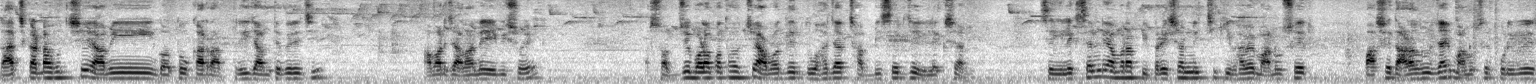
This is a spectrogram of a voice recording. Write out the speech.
গাছ কাটা হচ্ছে আমি গতকাল রাত্রেই জানতে পেরেছি। আমার জানা নেই এই বিষয়ে। সবচেয়ে বড় কথা হচ্ছে আমাদের দু হাজার ছাব্বিশের যে ইলেকশন সেই ইলেকশন নিয়ে আমরা প্রিপারেশান নিচ্ছি কীভাবে মানুষের পাশে দাঁড়ানো যায়, মানুষের পরিবেশ,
